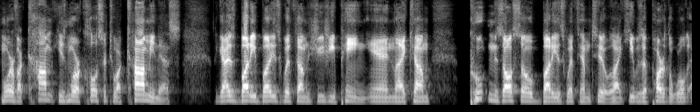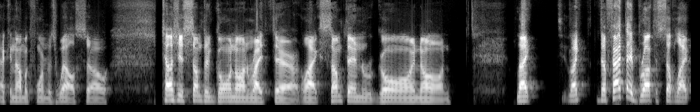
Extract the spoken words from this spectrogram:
more of a com. He's more closer to a communist. The guy's buddy buddies with um Xi Jinping, and like um Putin is also buddies with him too. Like he was a part of the World Economic Forum as well. So tells you something going on right there. Like something going on. Like like the fact that I brought this up, like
